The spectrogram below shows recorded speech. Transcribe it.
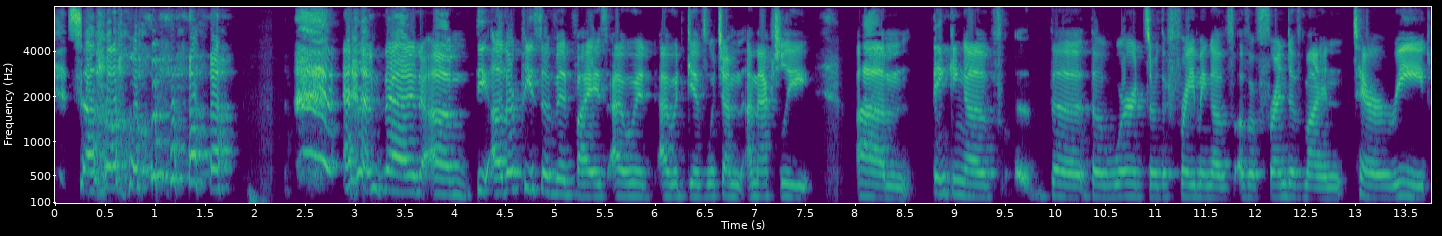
so and then um, the other piece of advice I would I would give, which I'm I'm actually um, thinking of the the words or the framing of of a friend of mine, Tara Reed,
